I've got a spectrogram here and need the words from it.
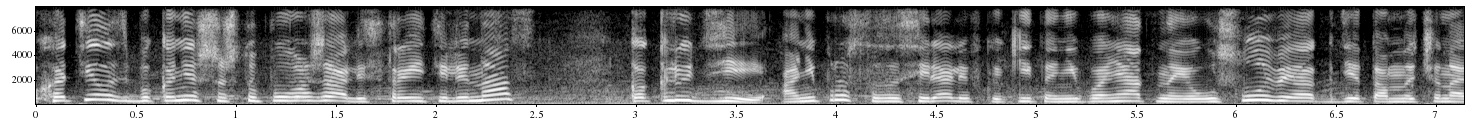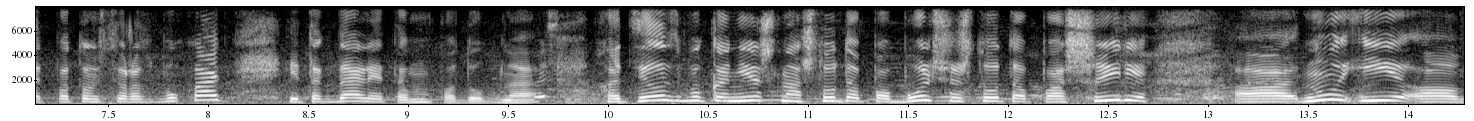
Хотелось бы, конечно, чтобы уважали строители нас, как людей. Они просто заселяли в какие-то непонятные условия, где там начинает потом все разбухать и так далее и тому подобное. Хотелось бы, конечно, что-то побольше, что-то пошире. А, ну и, а,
